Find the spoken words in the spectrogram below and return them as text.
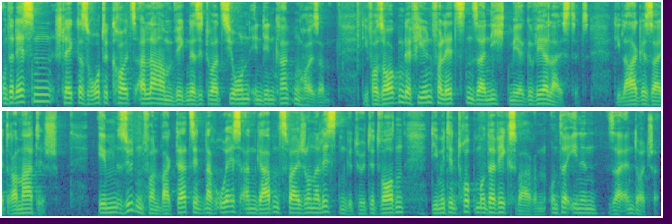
Unterdessen schlägt das Rote Kreuz Alarm wegen der Situation in den Krankenhäusern. Die Versorgung der vielen Verletzten sei nicht mehr gewährleistet. Die Lage sei dramatisch. Im Süden von Bagdad sind nach US-Angaben zwei Journalisten getötet worden, die mit den Truppen unterwegs waren. Unter ihnen sei ein Deutscher.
